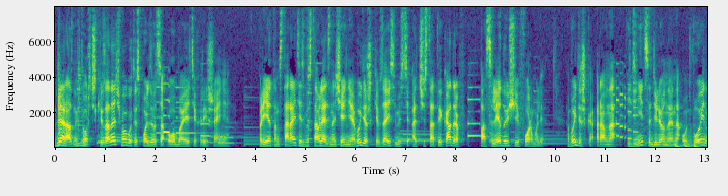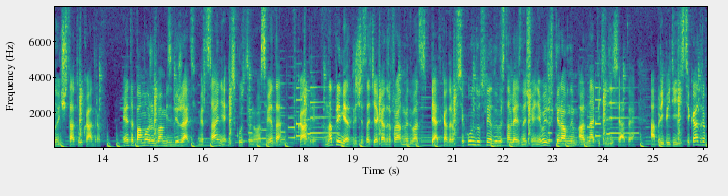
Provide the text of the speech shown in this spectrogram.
Для разных творческих задач могут использоваться оба этих решения. При этом старайтесь выставлять значение выдержки в зависимости от частоты кадров по следующей формуле. Выдержка равна единица, деленная на удвоенную частоту кадров. Это поможет вам избежать мерцания искусственного света в кадре. Например, при частоте кадров равной 25 кадров в секунду следует выставлять значение выдержки равным 1,50, а при 50 кадров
